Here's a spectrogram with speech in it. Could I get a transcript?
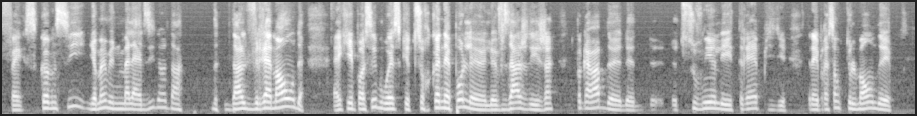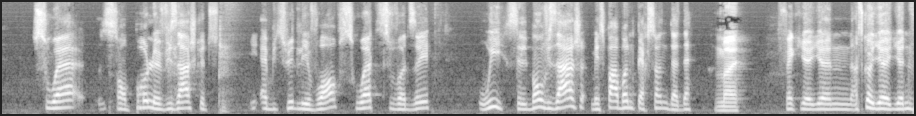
Fait que c'est comme si, il y a même une maladie là, dans, dans le vrai monde euh, qui est possible où est-ce que tu reconnais pas le, le visage des gens. Pas capable de, de- de- de te souvenir les traits, puis tu as l'impression que tout le monde est soit sont pas le visage que tu es habitué de les voir, soit tu vas dire oui, c'est le bon visage, mais c'est pas la bonne personne dedans. Ouais. Fait qu'il y a, il y a une, en tout cas, il y a, il y a une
